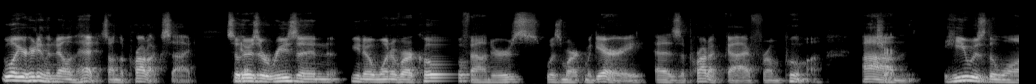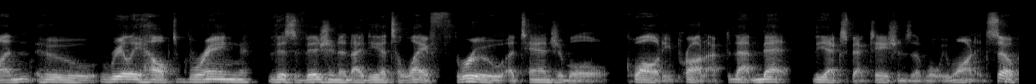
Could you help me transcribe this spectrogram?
Well, you're hitting the nail on the head. It's on the product side. So yeah. there's a reason, you know, one of our co-founders was Mark McGarry as a product guy from Puma. Um, sure. He was the one who really helped bring this vision and idea to life through a tangible quality product that met the expectations of what we wanted. So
